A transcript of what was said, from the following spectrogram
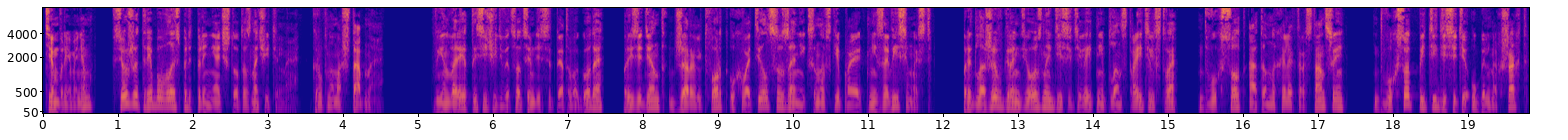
Тем временем, все же требовалось предпринять что-то значительное, крупномасштабное, в январе 1975 года президент Джеральд Форд ухватился за Никсоновский проект «Независимость», предложив грандиозный десятилетний план строительства 200 атомных электростанций, 250 угольных шахт,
